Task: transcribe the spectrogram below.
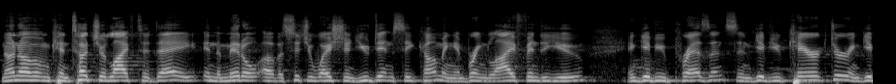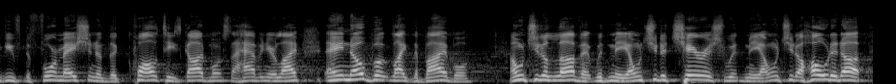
None of them can touch your life today in the middle of a situation you didn't see coming and bring life into you and give you presence and give you character and give you the formation of the qualities God wants to have in your life. There ain't no book like the Bible. I want you to love it with me. I want you to cherish with me. I want you to hold it up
